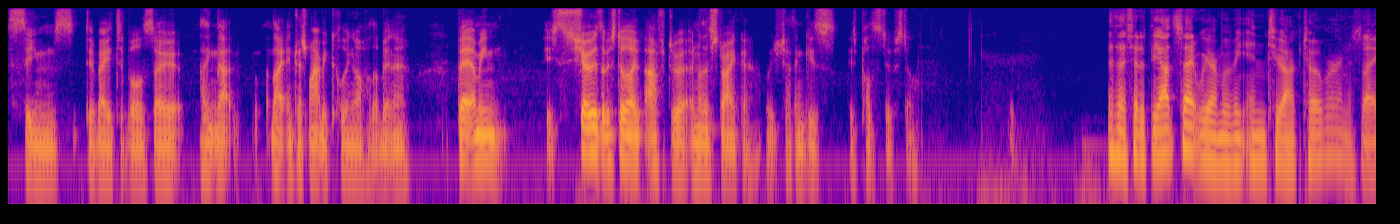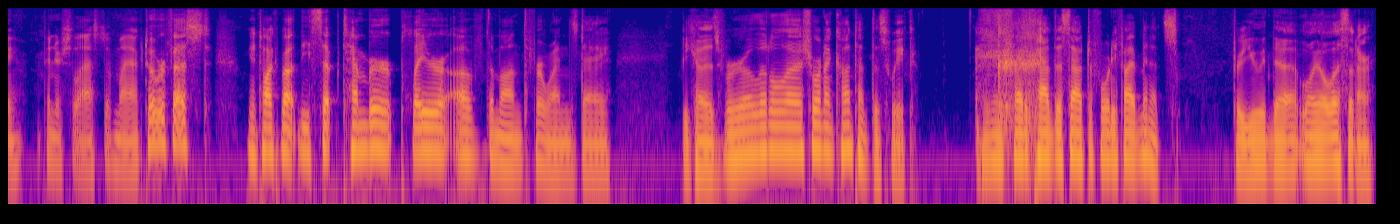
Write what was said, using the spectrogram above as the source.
seems debatable. So I think that that interest might be cooling off a little bit now. But I mean, it shows that we're still after another striker, which I think is is positive still. As I said at the outset, we are moving into October, and as I finish the last of my Oktoberfest, we can talk about the September Player of the Month for Wednesday because we're a little uh, short on content this week. We're going to try to pad this out to 45 minutes for you, the loyal listener.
